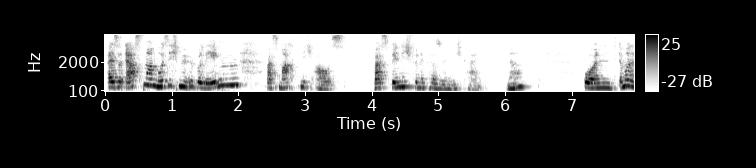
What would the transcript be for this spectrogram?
Also erstmal muss ich mir überlegen, was macht mich aus? Was bin ich für eine Persönlichkeit? Ne? Und immer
